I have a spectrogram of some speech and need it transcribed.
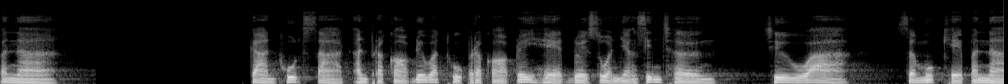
ปนา การพูดศาสตร์อันประกอบด้วยวัตถุประกอบด้วยเหตุโดยส่วนอย่างสิ้นเชิง ชื่อว่า สมุเคปนา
